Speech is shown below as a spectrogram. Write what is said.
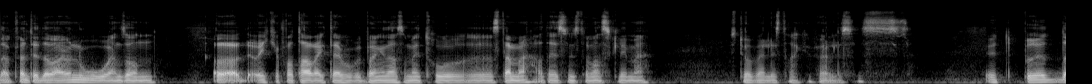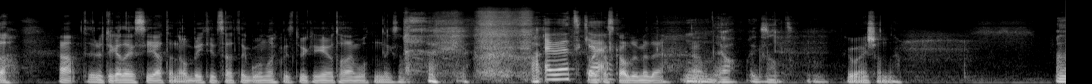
Da følte jeg det var jo noe en sånn og ikke for å ta vekk det hovedpoenget, da, som jeg tror stemmer, at jeg syns det er vanskelig med hvis du har veldig sterke følelsesutbrudd. da. Ja, Det er ikke at jeg sier at den objektivt sett er god nok hvis du ikke greier å ta imot den. liksom. Jeg vet ikke. Hva skal du med det? Ja. Mm, ja, ikke sant. Jo, jeg skjønner. Men,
